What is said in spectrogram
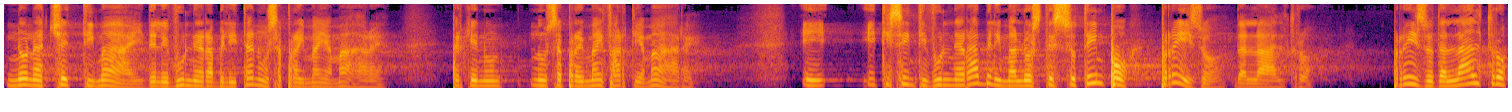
non accetti mai delle vulnerabilità non saprai mai amare, perché non non saprai mai farti amare e, e ti senti vulnerabile ma allo stesso tempo preso dall'altro, preso dall'altro,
